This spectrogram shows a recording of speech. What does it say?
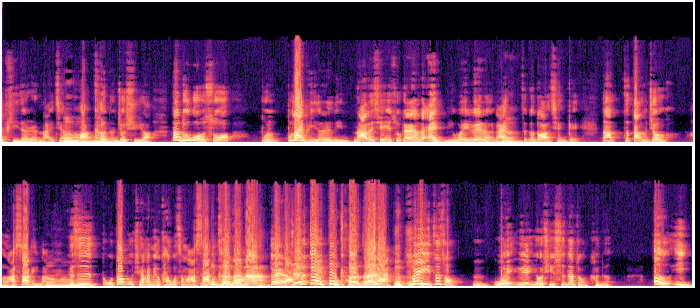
皮的人来讲的话，可能就需要。那如果说不不赖皮的人，你拿了协议书跟他说：“哎、欸，你违约了，来、嗯、这个多少钱给？”那这当然就很阿莎里嘛。可是我到目前还没有看过这么阿莎里的。不可能啊！对啦，绝对不可能啦。所以这种 违约，尤其是那种可能恶意，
